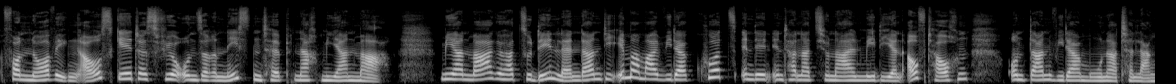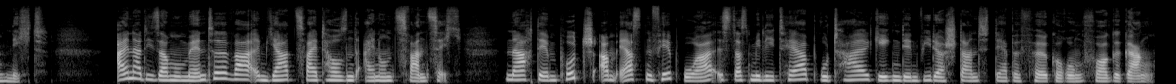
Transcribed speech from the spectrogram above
Von Norwegen aus geht es für unseren nächsten Tipp nach Myanmar. Myanmar gehört zu den Ländern, die immer mal wieder kurz in den internationalen Medien auftauchen und dann wieder monatelang nicht. Einer dieser Momente war im Jahr 2021. Nach dem Putsch am 1. Februar ist das Militär brutal gegen den Widerstand der Bevölkerung vorgegangen.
